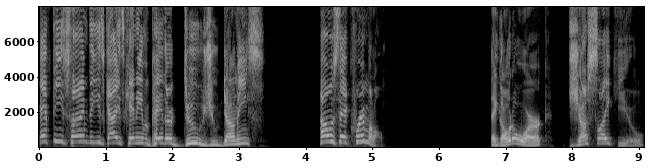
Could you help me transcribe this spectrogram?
Half these time, these guys can't even pay their dues, you dummies. How is that criminal? They go to work just like you.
